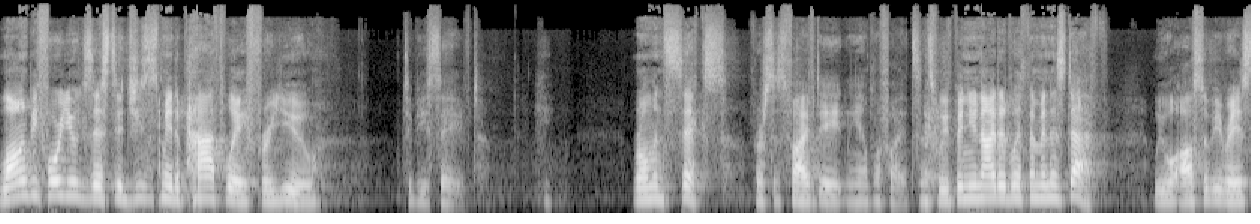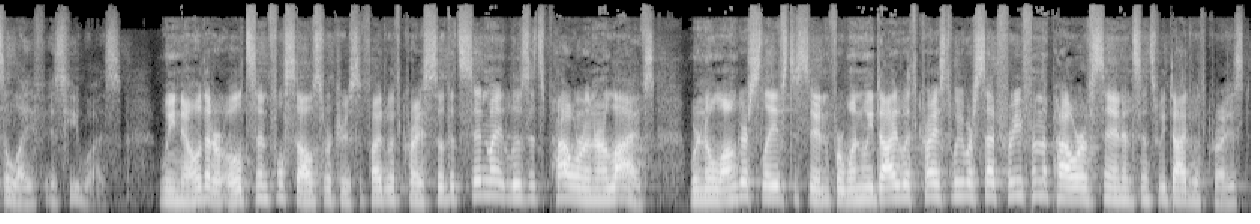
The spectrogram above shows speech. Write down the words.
long before you existed, Jesus made a pathway for you to be saved. Romans 6, verses 5 to 8 in the Amplified. Since we've been united with him in his death, we will also be raised to life as he was. We know that our old sinful selves were crucified with Christ so that sin might lose its power in our lives. We're no longer slaves to sin, for when we died with Christ, we were set free from the power of sin. And since we died with Christ,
